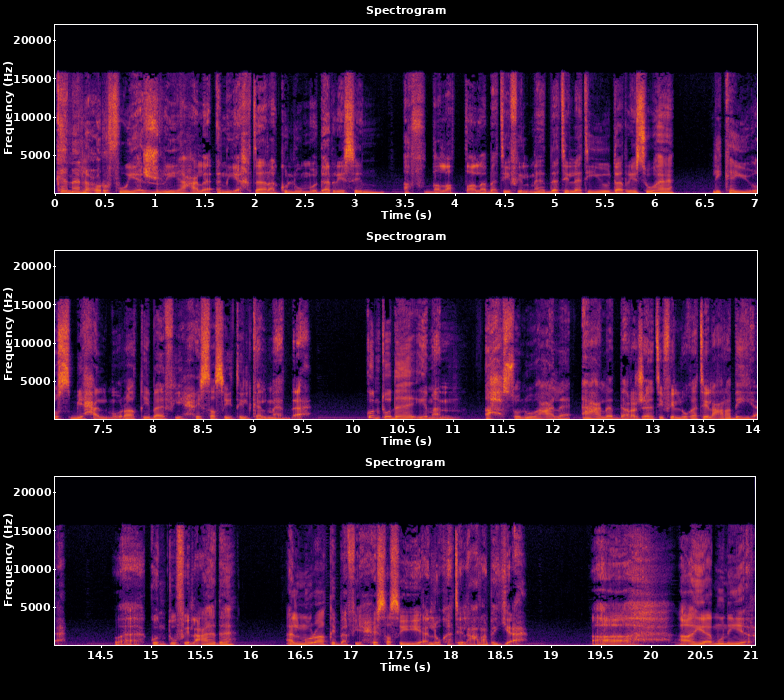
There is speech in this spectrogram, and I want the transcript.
كان العرف يجري على أن يختار كل مدرس أفضل الطلبة في المادة التي يدرسها لكي يصبح المراقب في حصص تلك المادة. كنت دائما أحصل على أعلى الدرجات في اللغة العربية وكنت في العادة المراقب في حصص اللغة العربية. آه آه يا منير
